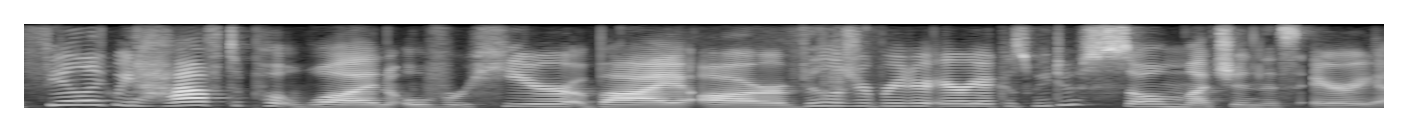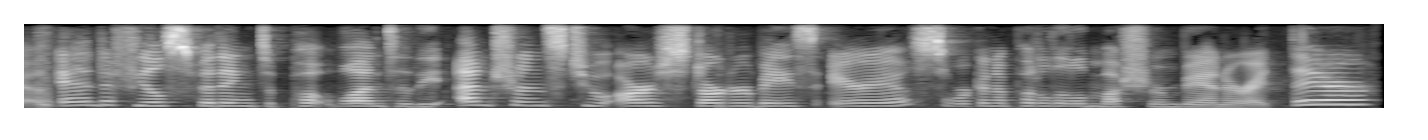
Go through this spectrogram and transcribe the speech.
I feel like we have to put one over here by our villager breeder area because we do so much in this area. And it feels fitting to put one to the entrance to our starter base area. So we're going to put a little mushroom banner right there.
